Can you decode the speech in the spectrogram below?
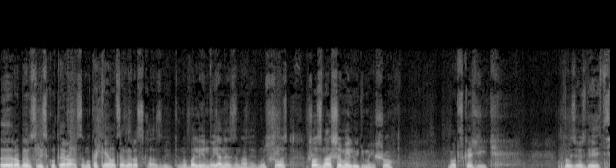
е, робив слизьку терасу? Ну таке оце ви розказуєте. Ну блін, ну я не знаю. Ну що, що з нашими людьми? Що? Ну от скажіть. Друзі, ось дивіться.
